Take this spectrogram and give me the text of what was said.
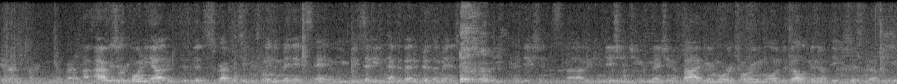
you're not talking about. I I was just pointing out the the discrepancy between the minutes, and you you said you didn't have the benefit of the minutes, but the conditions. Uh, The conditions, you mentioned a five-year moratorium on development of the exist, of the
